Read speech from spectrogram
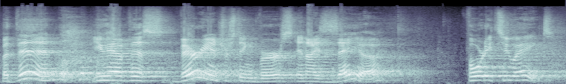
But then you have this very interesting verse in Isaiah 42, 8.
